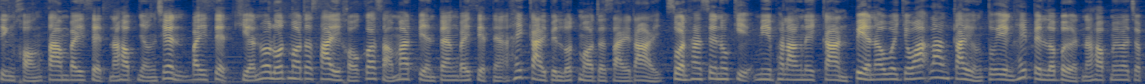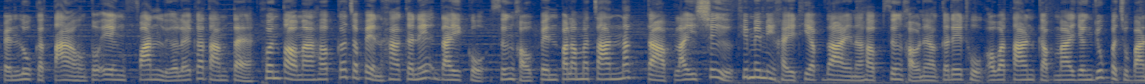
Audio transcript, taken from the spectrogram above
สิ่งของตามใบเสร็จนะครับ อย่างเช่นใบเสร็จเขียนว่ารถมอเตอร์ไซค์เขาก็สามารถเปลี่ยนแปลงใบเสร็จเนี่ยให้กลายเป็นรถมอเตอร์ไซค์ได้ ส่วนฮาเซโนกิมีพลังในการเปลี่ยนอวัยวะร่างกายของตัวเองให้เป็นระเบิดนะครับ ไม่ว่าจะเป็นลูกกระตาของตัวเองฟันหรืออะไรก็ตามแต่ คนต่อมาครับก็จะเป็นฮากาเนะไดโกะซึ่งเขาเป็นปรมาจารย์นักดาบไร้ชื่อที่ไม่มีใครเทียบได้นะครับ ซึ่งเขาเนี่ยก็ได้ถูกอวตารกลับมายังยุคปัจจุบัน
